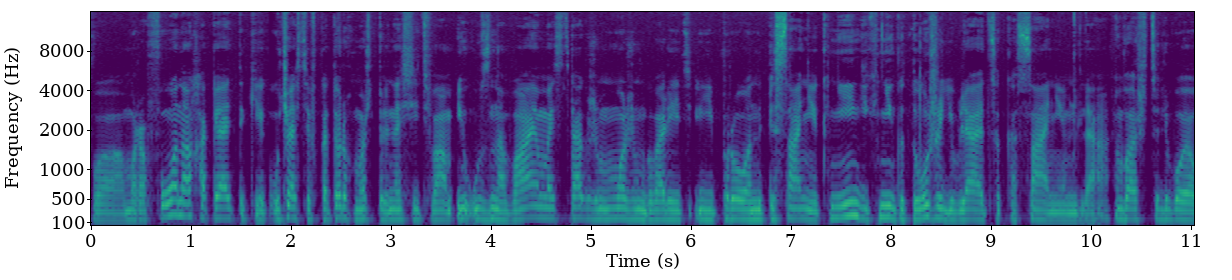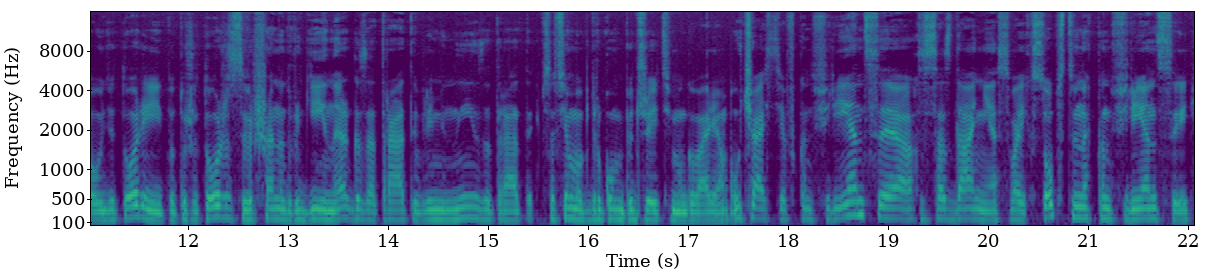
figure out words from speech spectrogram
в марафонах, опять-таки, участие в которых может приносить вам и узнаваемость. Также мы можем говорить и про написание книги. Книга тоже является касанием для вашей целевой аудитории. И тут уже тоже совершенно другие энергозатраты, временные затраты. Совсем об другом бюджете мы говорим. Участие в конференциях, создание своих собственных конференций,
